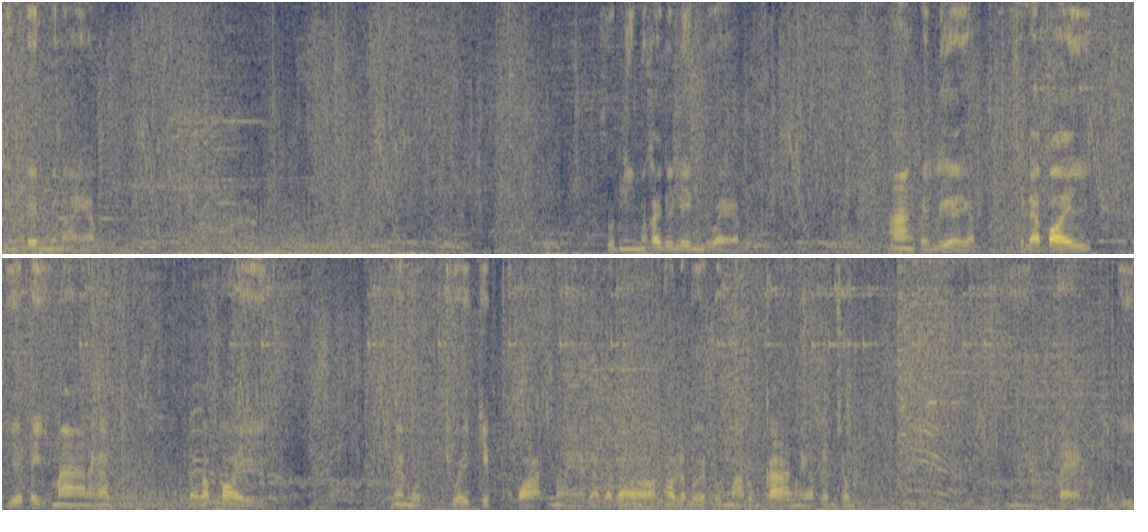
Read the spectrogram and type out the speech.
ตื่นเต้นไปหน่อยครับ สุดนี้ไม่ค่อยได้เล่นด้วยครับ อ้างไปเรื่อยครับ เสร็จแล้วปล่อยเยติมานะครับ แล้วก็ปล่อยแม่มดช่วยเก็บขวาดหน่อยนะครับ แล้วก็เอาระเบิดลงมาตรงกลางนะครับท่านผู้ชมแตกเป็นที่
